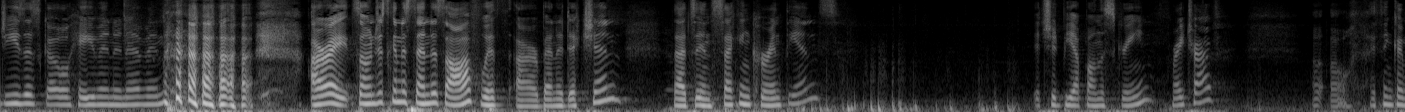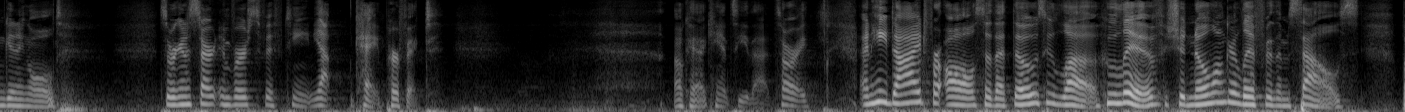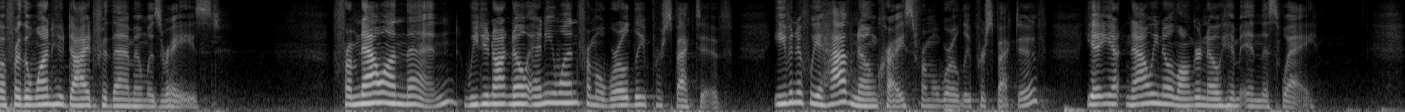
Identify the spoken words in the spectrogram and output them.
Jesus, go Haven and Evan. All right. So I'm just going to send us off with our benediction. That's in Second Corinthians. It should be up on the screen, right, Trav? Uh oh. I think I'm getting old. So we're going to start in verse 15. Yeah. Okay, perfect. Okay, I can't see that. Sorry. And he died for all so that those who love who live should no longer live for themselves, but for the one who died for them and was raised. From now on then, we do not know anyone from a worldly perspective. Even if we have known Christ from a worldly perspective, yet, yet now we no longer know him in this way.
